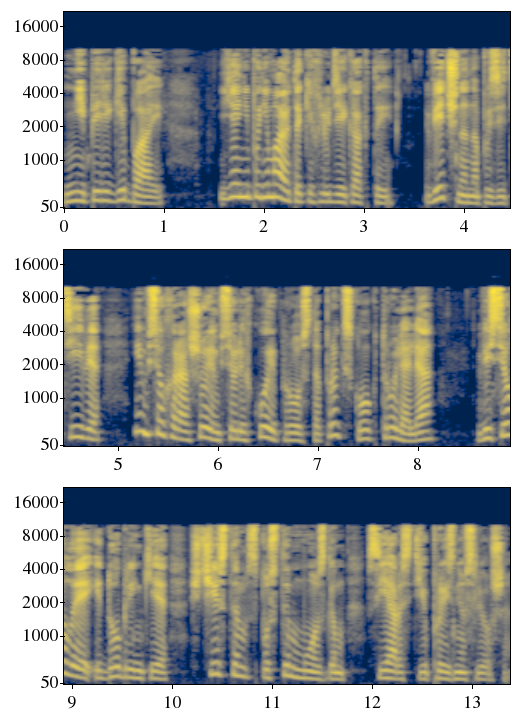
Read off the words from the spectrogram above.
Не перегибай. Я не понимаю таких людей, как ты. Вечно на позитиве. Им все хорошо, им все легко и просто. Прыг-скок, тру-ля-ля. Веселые и добренькие, с чистым, с пустым мозгом, с яростью произнес Леша.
